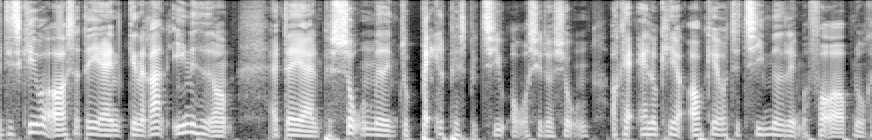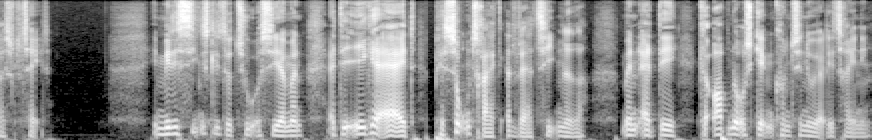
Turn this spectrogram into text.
Men de skriver også, at det er en generel enighed om, at der er en person med en global perspektiv over situationen og kan allokere opgaver til teammedlemmer for at opnå resultat. I medicinsk litteratur siger man, at det ikke er et persontræk at være teamleder, men at det kan opnås gennem kontinuerlig træning.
